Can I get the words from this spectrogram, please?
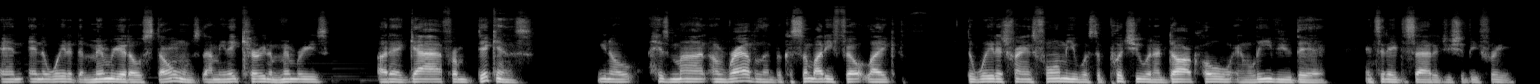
And and the way that the memory of those stones, I mean, they carry the memories of that guy from Dickens, you know, his mind unraveling because somebody felt like the way to transform you was to put you in a dark hole and leave you there until they decided you should be free.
